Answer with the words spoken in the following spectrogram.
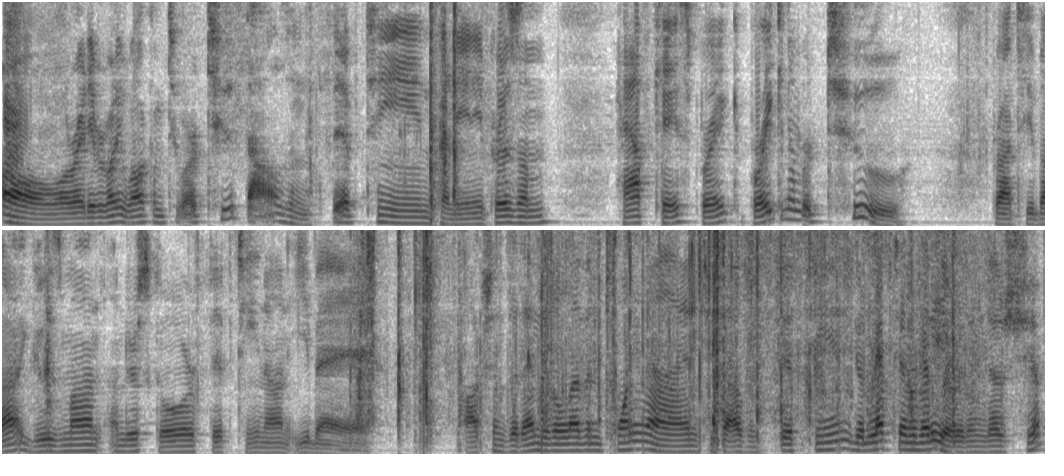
Alright, everybody, welcome to our 2015 Panini Prizm half case break. Break number two. Brought to you by Guzman underscore 15 on eBay. Auctions that ended 11 29 2015. Good luck to everybody. Everything does ship.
